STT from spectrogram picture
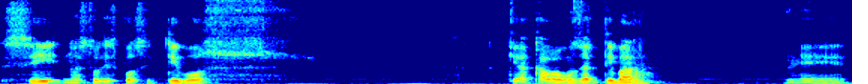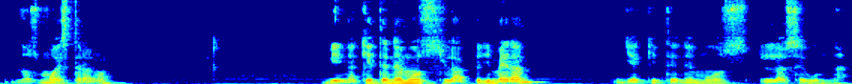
si nuestros dispositivos que acabamos de activar eh, nos muestra ¿no? bien aquí tenemos la primera y aquí tenemos la segunda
